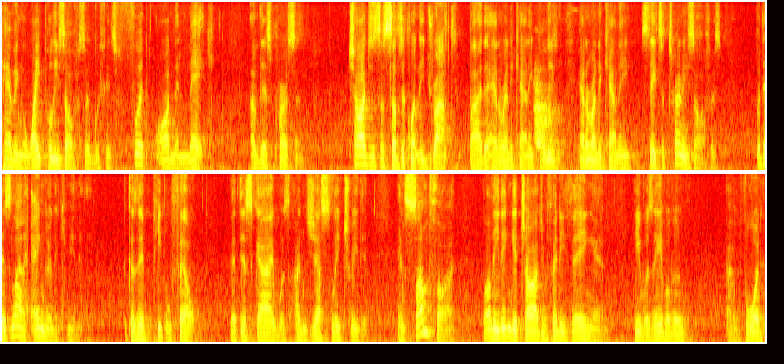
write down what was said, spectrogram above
having a white police officer with his foot on the neck of this person. Charges are subsequently dropped by the Arundel County Police, Arundel County State's Attorney's Office, but there's a lot of anger in the community because the people felt that this guy was unjustly treated. And some thought, well, he didn't get charged with anything and he was able to avoid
